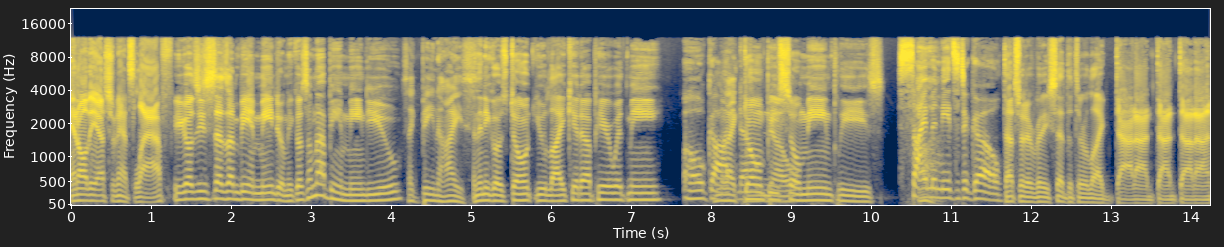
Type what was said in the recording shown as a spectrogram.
And all the astronauts laugh. He goes, he says, I'm being mean to him. He goes, I'm not being mean to you. It's like be nice. And then he goes, Don't you like it up here with me? Oh God. like, no. Don't be no. so mean, please. Simon needs to go. That's what everybody said that they're like, da da da da da.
